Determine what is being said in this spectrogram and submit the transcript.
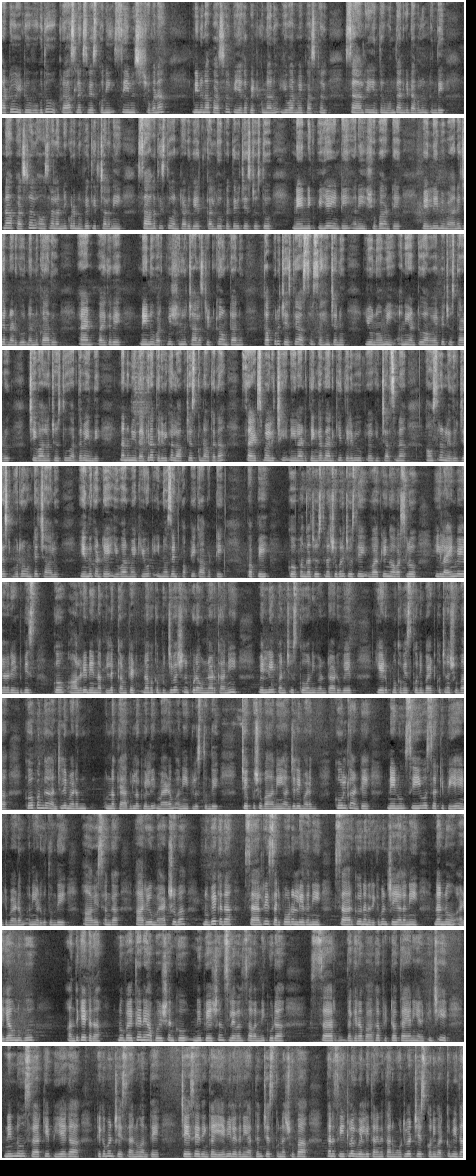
అటు ఇటు ఊగుతూ క్రాస్ లెగ్స్ వేసుకొని సీమిస్ శుభన? నిన్ను నా పర్సనల్ పిఏగా పెట్టుకున్నాను. You are my personal salary ఇంతకు ముందు దానికి డబుల్ ఉంటుంది. నా పర్సనల్ అవసరాలన్నీ కూడా నువ్వే తీర్చాలని సాగతీస్తూ అంటాడు వేద్ కళ్ళు పెద్దవి చేసి చూస్తూ. నేను నీకు పిఏ ఏంటి అని శుభ అంటే వెళ్ళి మీ మేనేజర్ని అడుగు నన్ను కాదు. అండ్ వైదవే నేను వర్క్ విషయంలో చాలా స్ట్రిక్ట్గా ఉంటాను. తప్పులు చేస్తే అస్సలు సహించను. యు నో మీ అని అంటూ ఆమె వైపే చూస్తాడు. చివాలను చూస్తూ అర్థమైంది. నన్ను నీ దగ్గర తెలివిగా లాక్ చేసుకున్నావు కదా. సైడ్ స్మైల్ ఇచ్చి నీలాంటి తింగరదానికి తెలివి ఉపయోగించాల్సిన అవసరం లేదు. జస్ట్ బుర్ర ఉంటే చాలు. ఎందుకంటే you are my cute innocent puppy కాబట్టి. పప్పీ కోపంగా చూస్తున్న శుభని చూసి వర్కింగ్ అవర్స్లో ఈ లైన్ వేయాలని ఏంటి మిస్? కో ఆల్రెడీ నేను నా పిల్లకి కమిటెడ్ నాకు ఒక బుజ్జి వెర్షన్ కూడా ఉన్నాడు కానీ వెళ్ళి పని చూసుకో అని వింటాడు వేద్. ఏడుపు ముఖం వేసుకొని బయటకు వచ్చిన శుభ. కోపంగా అంజలి మేడం ఉన్న క్యాబిన్లోకి వెళ్ళి మేడం అని పిలుస్తుంది. చెప్పు శుభ అని అంజలి మేడం కూల్గా అంటే నేను సీఈఓ సార్కి పిఏ ఏంటి మేడం అని అడుగుతుంది. ఆవేశంగా ఆర్ యూ మ్యాట్ శుభ? నువ్వే కదా శాలరీ సరిపోవడం లేదని సార్కు నన్ను రికమెండ్ చేయాలని నన్ను అడిగావు నువ్వు? అందుకే కదా నువ్వైతేనే ఆ పొజిషన్కు నీ పేషెన్స్ లెవెల్స్ అవన్నీ కూడా సార్ దగ్గర బాగా ఫిట్ అవుతాయని అనిపించి నిన్ను సార్కి పిఏగా రికమెండ్ చేశాను అంతే. చేసేది ఇంకా ఏమీ లేదని అర్థం చేసుకున్న శుభ తన సీట్లోకి వెళ్ళి తనని తాను మోటివేట్ చేసుకొని వర్క్ మీద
